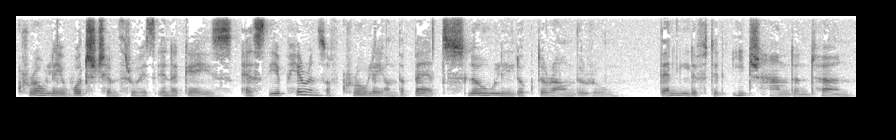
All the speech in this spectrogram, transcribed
Crowley watched him through his inner gaze as the appearance of Crowley on the bed slowly looked around the room, then lifted each hand in turn.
